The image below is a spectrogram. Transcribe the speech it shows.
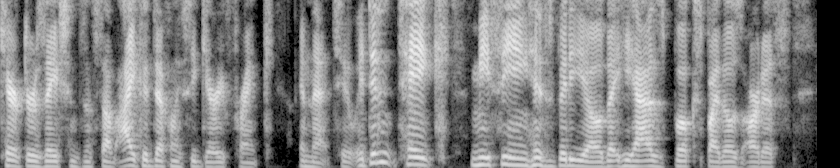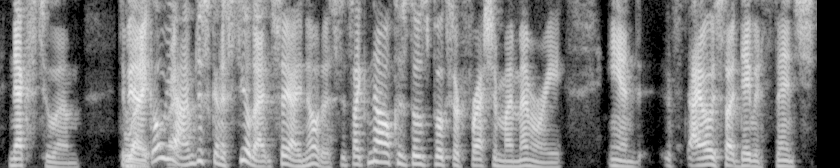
characterizations and stuff. I could definitely see Gary Frank in that too. It didn't take me seeing his video that he has books by those artists next to him to be right, like, oh yeah, right. I'm just going to steal that and say I noticed. It's like no, because those books are fresh in my memory, and I always thought David Finch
